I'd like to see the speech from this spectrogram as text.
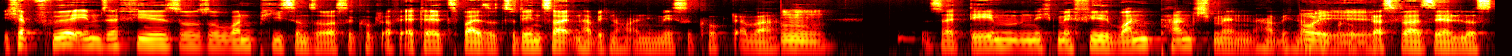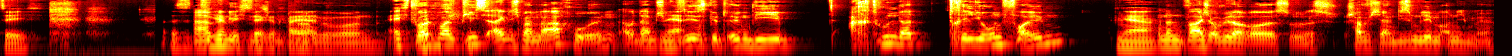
Ich habe früher eben sehr viel so, so One Piece und sowas geguckt auf RTL 2. So zu den Zeiten habe ich noch Animes geguckt, aber Hm. Seitdem nicht mehr viel. One Punch Man habe ich noch Oh je. geguckt. Das war sehr lustig. Also die da habe ich sehr gefeiert. geworden. Echt? Ich wollte One Piece eigentlich mal nachholen, aber dann habe ich Ja. gesehen, es gibt irgendwie 800 Trillionen Folgen. Ja. Und dann war ich auch wieder raus. So, das schaffe ich ja in diesem Leben auch nicht mehr.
